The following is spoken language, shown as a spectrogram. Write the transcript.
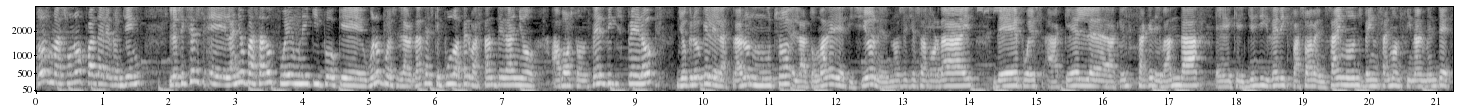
2 más 1, falta de LeBron James. Los Sixers eh, el año pasado fue un equipo que, bueno, pues la verdad es que pudo hacer bastante daño a Boston Celtics, pero yo creo que le lastraron mucho la toma de decisiones. No sé si os acordáis de pues aquel, eh, aquel saque de banda eh, que JJ Reddick pasó a Ben Simons. Ben Simons finalmente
